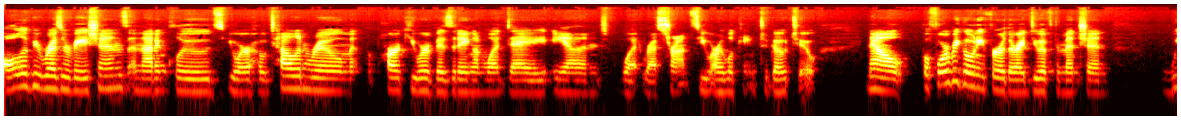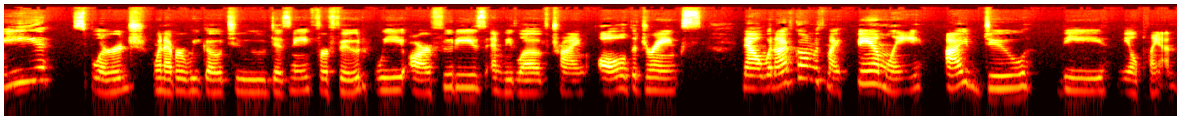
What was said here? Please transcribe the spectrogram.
all of your reservations, and that includes your hotel and room, the park you are visiting on what day, and what restaurants you are looking to go to. Now, before we go any further, I do have to mention we splurge whenever we go to Disney for food. We are foodies and we love trying all the drinks. Now, when I've gone with my family, I do the meal plan.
